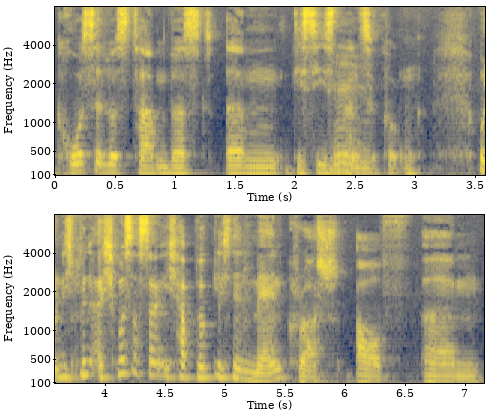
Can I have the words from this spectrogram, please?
große Lust haben wirst, ähm, die Season anzugucken. Und ich bin, ich muss auch sagen, ich habe wirklich einen Man-Crush auf ähm,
